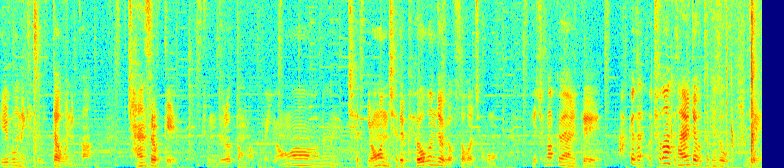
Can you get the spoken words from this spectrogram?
일본에 계속 있다 보니까 자연스럽게 좀 늘었던 것 같고요. 영어는 제, 영어는 제대로 배워본 적이 없어가지고 초등학교 다닐 때 학교 다, 초등학교 다닐 때부터 계속 이제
